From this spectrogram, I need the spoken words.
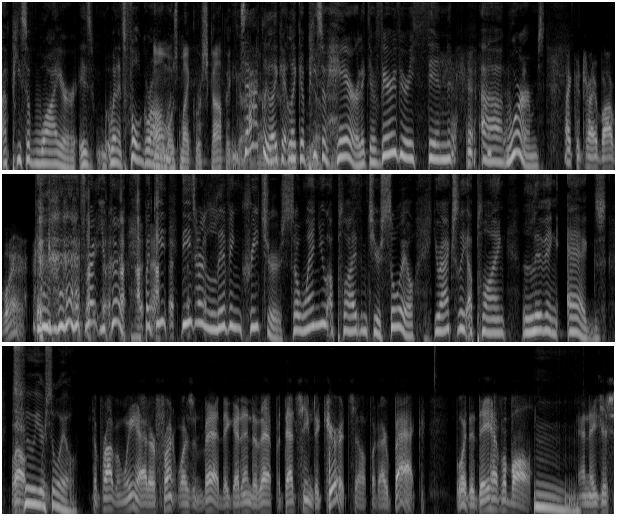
a piece of wire is when it's full grown. Almost microscopic. uh, Exactly, down like a, like a piece Yeah. of hair. Like they're very very thin uh, worms. I could try barbed wire. That's right, you could. But the, these are living creatures. So when you apply them to your soil, you're actually applying living eggs Well, to your soil. The problem we had, our front wasn't bad. They got into that, but that seemed to cure itself. But our back, boy, did they have a ball. Hmm. And they just,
